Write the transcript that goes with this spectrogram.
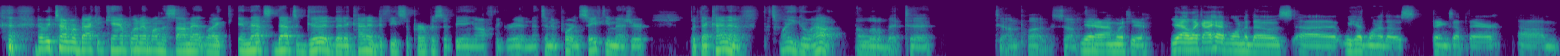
every time we're back at camp when I'm on the summit, like, and that's that's good, but it kind of defeats the purpose of being off the grid, and that's an important safety measure. But that kind of that's why you go out a little bit to to unplug. So yeah, I'm with you. Yeah, like I had one of those. Uh, we had one of those things up there, um,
